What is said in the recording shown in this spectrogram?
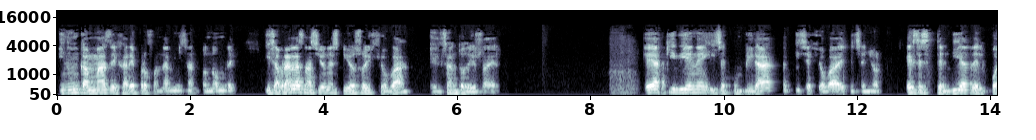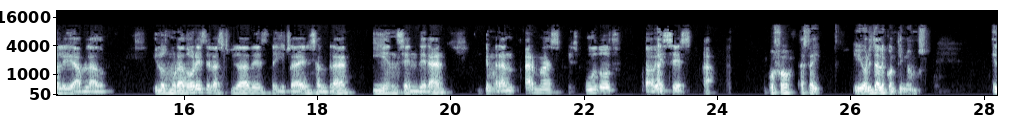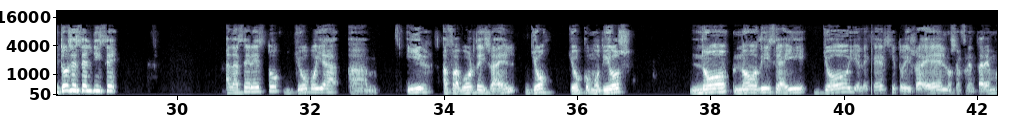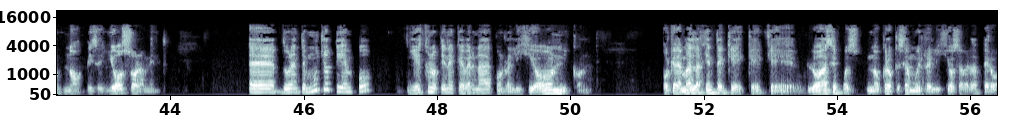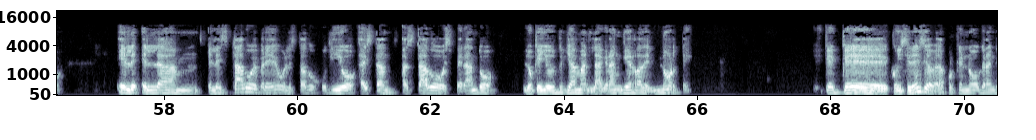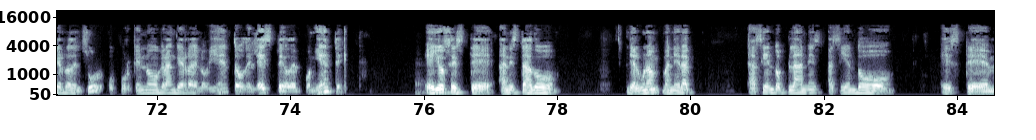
y nunca más dejaré profanar mi santo nombre, y sabrán las naciones que yo soy Jehová, el Santo de Israel. He aquí viene y se cumplirá, dice Jehová el Señor. Este es el día del cual he hablado. Y los moradores de las ciudades de Israel saldrán y encenderán y quemarán armas, escudos, a veces. Por favor, hasta ahí. Y ahorita le continuamos. Entonces él dice, al hacer esto, yo voy a, ir a favor de Israel, yo, yo como Dios, no, no dice ahí, yo y el ejército de Israel nos enfrentaremos, no, dice yo solamente. Eh, durante mucho tiempo, y esto no tiene que ver nada con religión ni con, porque además la gente que, que, lo hace, pues no creo que sea muy religiosa, ¿verdad? Pero el, el, el Estado hebreo, el Estado judío ha, ha estado esperando lo que ellos llaman la Gran Guerra del Norte. Qué, qué, coincidencia, ¿verdad? ¿Por qué no Gran Guerra del Sur? ¿O por qué no Gran Guerra del Oriente o del Este o del Poniente? Ellos este, han estado de alguna manera haciendo planes, haciendo este,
